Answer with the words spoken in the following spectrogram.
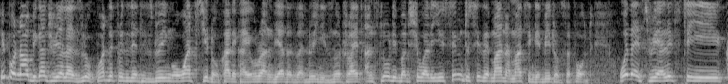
People now began to realize, look, what the president is doing or what, you know, Kale Kayihura and the others are doing is not right. And slowly but surely, you seem to see the man amassing a bit of support. Whether it's realistic,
